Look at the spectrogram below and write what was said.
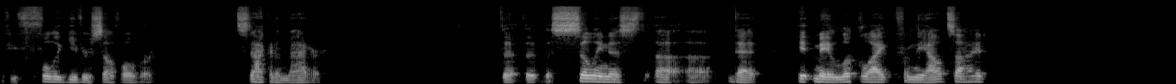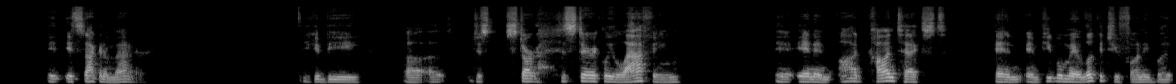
If you fully give yourself over, it's not going to matter. The, the, the silliness uh, uh, that it may look like from the outside it, it's not going to matter. You could be uh, uh, just start hysterically laughing in, in an odd context, and and people may look at you funny, but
